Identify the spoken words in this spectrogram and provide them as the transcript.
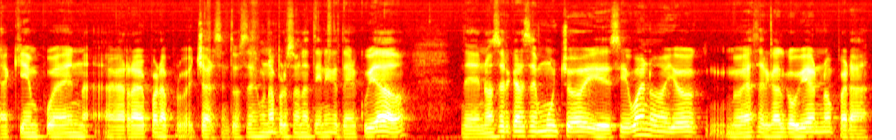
a quién pueden agarrar para aprovecharse. Entonces una persona tiene que tener cuidado de no acercarse mucho y decir, bueno, yo me voy a acercar al gobierno para,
